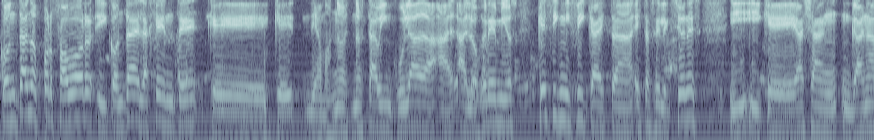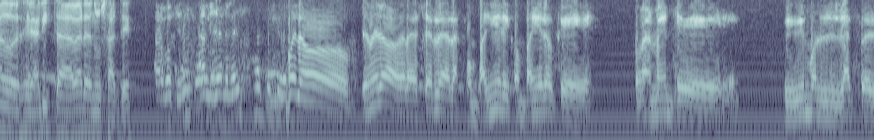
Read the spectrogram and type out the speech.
Contanos, por favor, y contá a la gente que, que digamos, no, no está vinculada a, los gremios, qué significa esta, estas elecciones y, que hayan ganado desde la lista verde en Usate. Bueno, primero agradecerle a las compañeras y compañeros que realmente vivimos el acto del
